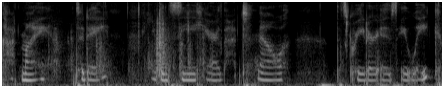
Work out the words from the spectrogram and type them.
Katmai today. You can see here that now this crater is a lake.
